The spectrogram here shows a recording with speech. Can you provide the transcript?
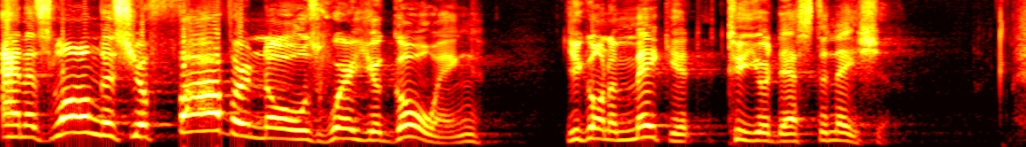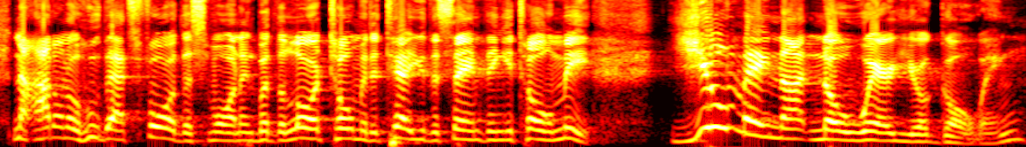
And as long as your father knows where you're going, you're going to make it to your destination. Now, I don't know who that's for this morning, but the Lord told me to tell you the same thing He told me. You may not know where you're going,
